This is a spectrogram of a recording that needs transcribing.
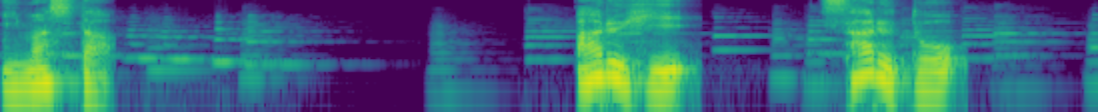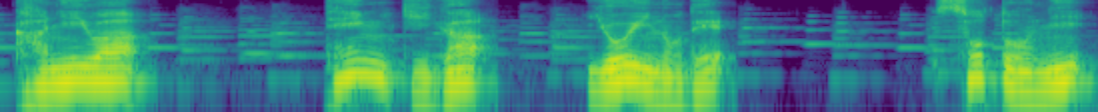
いました。ある日、猿とカニは天気が良いので、外に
